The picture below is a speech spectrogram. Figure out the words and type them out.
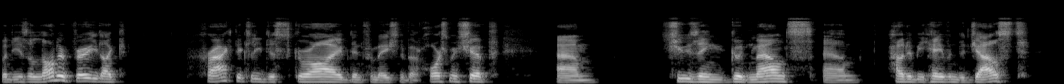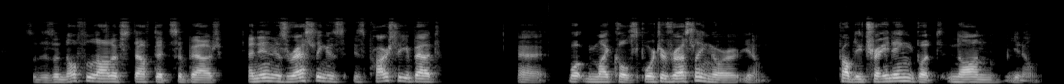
but he has a lot of very like practically described information about horsemanship, um, choosing good mounts, um, how to behave in the joust. So there's an awful lot of stuff that's about, and then his wrestling is, is partially about uh, what we might call sportive wrestling or, you know, probably training, but non, you know,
